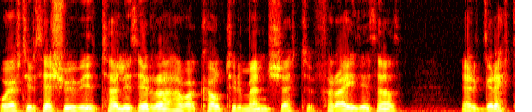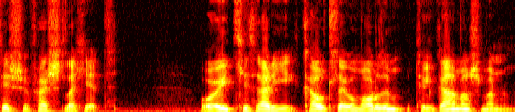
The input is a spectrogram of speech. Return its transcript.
Og eftir þessu viðtali þeirra hafa kátir menn sett fræði það er Grettis færsla hétt og auki þar í kátlegum orðum til gamans mönnum.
